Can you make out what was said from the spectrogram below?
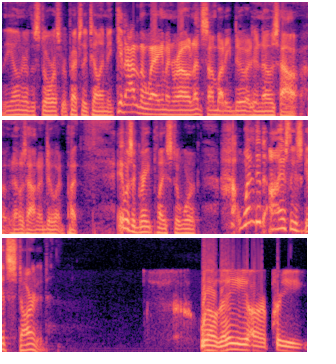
the owner of the store was perpetually telling me, "Get out of the way, Monroe. Let somebody do it who knows how who knows how to do it." But it was a great place to work. How, when did Isaly's get started? Well, they are a pretty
